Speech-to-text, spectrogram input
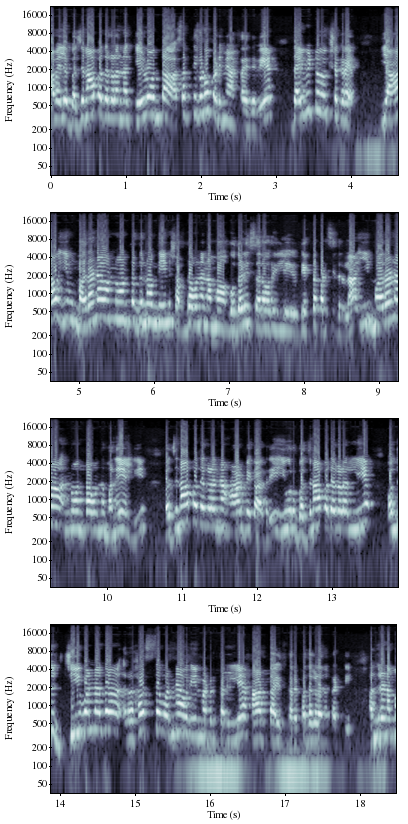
ಆಮೇಲೆ ಭಜನಾ ಪದಗಳನ್ನ ಕೇಳುವಂತ ಆಸಕ್ತಿಗಳು ಕಡಿಮೆ ಆಗ್ತಾ ಇದಾವೆ. ದಯವಿಟ್ಟು ವೀಕ್ಷಕರೇ, ಯಾವ ಈ ಮರಣ ಅನ್ನುವಂಥದ್ದನ್ನ ಒಂದು ಏನು ಶಬ್ದವನ್ನ ನಮ್ಮ ಗೊದಳಿ ಸರ್ ಅವರು ಇಲ್ಲಿ ವ್ಯಕ್ತಪಡಿಸಿದ್ರಲ್ಲ, ಈ ಮರಣ ಅನ್ನುವಂತ ಒಂದು ಮನೆಯಲ್ಲಿ ಭಜನಾ ಪದಗಳನ್ನ ಹಾಡ್ಬೇಕಾದ್ರೆ ಇವರು ಭಜನಾ ಪದಗಳಲ್ಲಿ ಒಂದು ಜೀವನದ ರಹಸ್ಯವನ್ನೇ ಅವ್ರು ಏನ್ ಮಾಡಿರ್ತಾರೆ, ಇಲ್ಲಿ ಹಾಡ್ತಾ ಇರ್ತಾರೆ ಪದಗಳನ್ನ ಕಟ್ಟಿ. ಅಂದ್ರೆ ನಮ್ಮ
